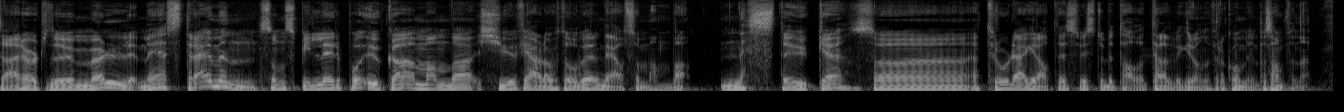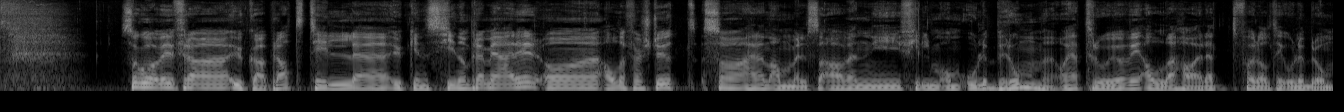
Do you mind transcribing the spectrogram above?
Der hørte du Møll med Straumen, som spiller på uka mandag 24. oktober. Det er altså mandag neste uke, så jeg tror det er gratis hvis du betaler 30 kroner for å komme inn på Samfunnet. Så går vi fra ukaprat til eh, ukens kinopremierer, og aller først ut så er en anmeldelse av en ny film om Ole Brumm. Og jeg tror jo vi alle har et forhold til Ole Brumm,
